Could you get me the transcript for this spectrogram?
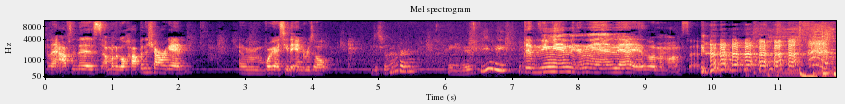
And then after this, I'm gonna go hop in the shower again and we're gonna see the end result. Just remember, pain is beauty. That is what my mom said.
